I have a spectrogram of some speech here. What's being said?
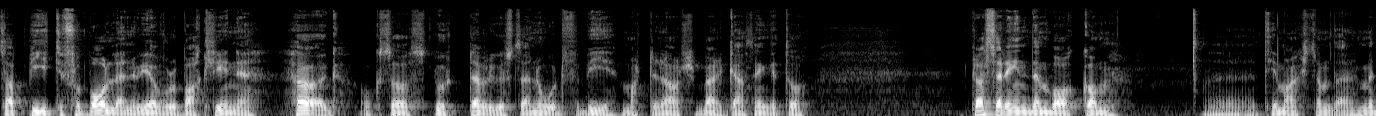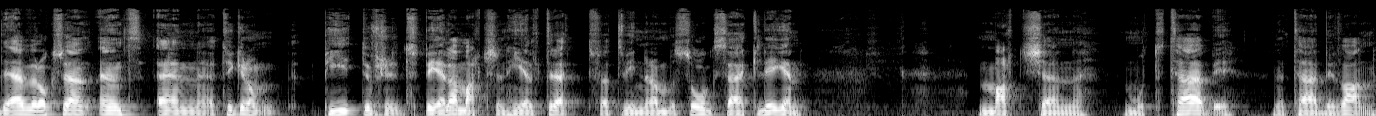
Så att Piteå får bollen via vår backlinje hög och så spurtar väl Gustav Nord förbi Martin Rauschberg ganska enkelt och placerar in den bakom eh, till Markström där. Men det är väl också en, en, en jag tycker om Piteå försökte spela matchen helt rätt för att vinna. De såg säkerligen matchen mot Täby, när Täby vann.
